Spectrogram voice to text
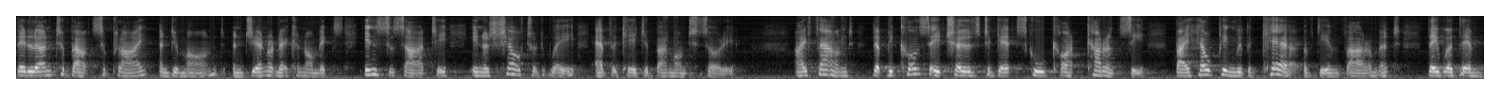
they learnt about supply and demand and general economics in society in a sheltered way advocated by Montessori. I found that because they chose to get school currency by helping with the care of the environment, they were then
